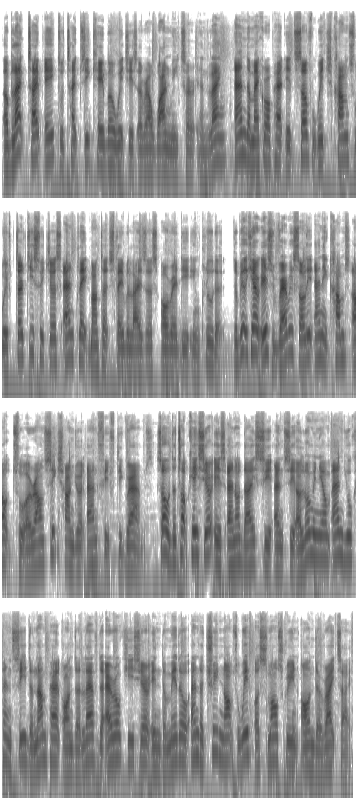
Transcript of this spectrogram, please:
a black type A to type C cable which is around 1 meter in length, and the macro pad itself which comes with 30 switches and plate mounted stabilizers already included. The build here is very solid and it comes out to around 650 grams. So the top case here is anodized CNC aluminum and you can see the numpad on the left, the arrow keys here in the middle and the three knobs with a small screen on the right side.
